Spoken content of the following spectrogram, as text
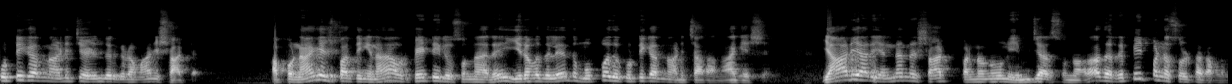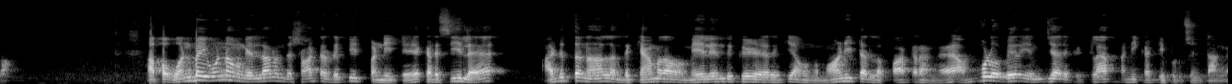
குட்டிகர்ணம் அடித்து எழுந்திருக்கிற மாதிரி ஷார்ட்டு அப்போ நாகேஷ் பார்த்தீங்கன்னா அவர் பேட்டியில் சொன்னார் இருபதுலேருந்து முப்பது குட்டிகர்ணம் அடிச்சாரா நாகேஷ். யார் யார் என்னென்ன ஷார்ட் பண்ணணும்னு எம்ஜிஆர் சொன்னாரோ அதை ரிப்பீட் பண்ண சொல்லிட்டார் அவ்வளோதான் அப்போ ஒன் பை ஒன் அவங்க எல்லாரும் அந்த ஷார்ட்டை ரிப்பீட் பண்ணிட்டு கடைசியில் அடுத்த நாள் அந்த கேமராவை மேலேருந்து கீழே இறக்கி அவங்க மானிட்டரில் பார்க்குறாங்க அவ்வளோ பேர் எம்ஜிஆருக்கு கிளாப் பண்ணி கட்டி பிடிச்சின்ட்டாங்க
